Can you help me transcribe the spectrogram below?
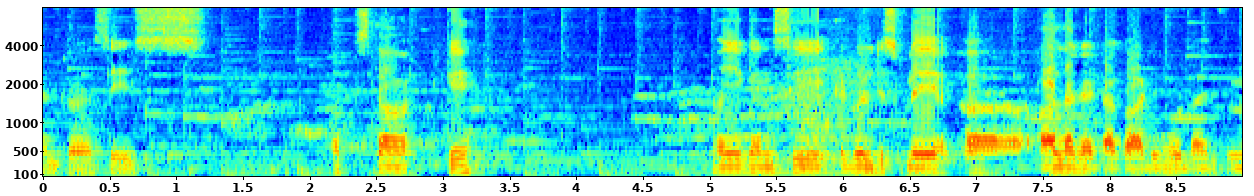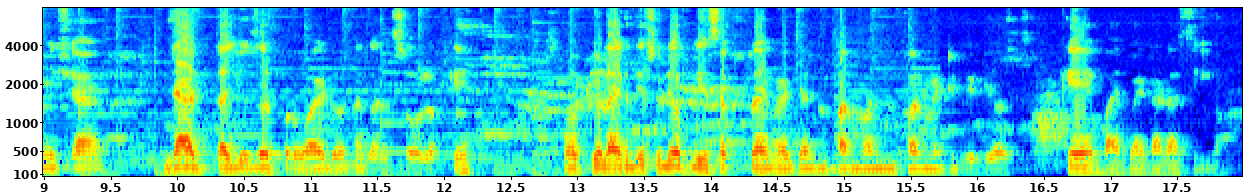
Address is Pakistan okay. Now you can see it will display uh, all the data according to the information that the user provide on the console okay. Hope you like this video. Please subscribe my channel for more informative videos okay. Bye bye tata. See you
